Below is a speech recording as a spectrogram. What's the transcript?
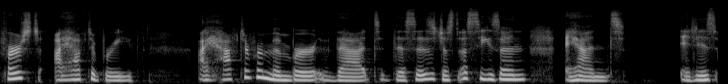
First, I have to breathe. I have to remember that this is just a season and it is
